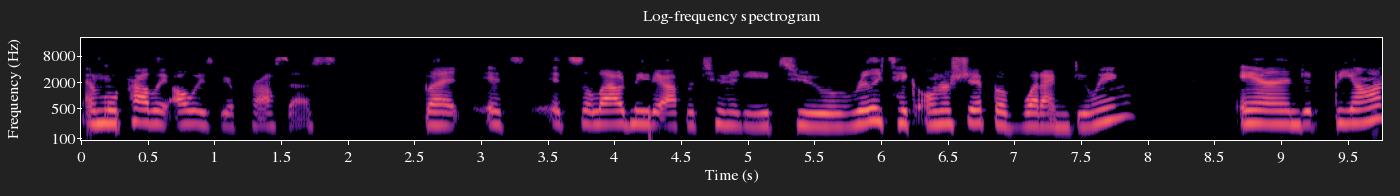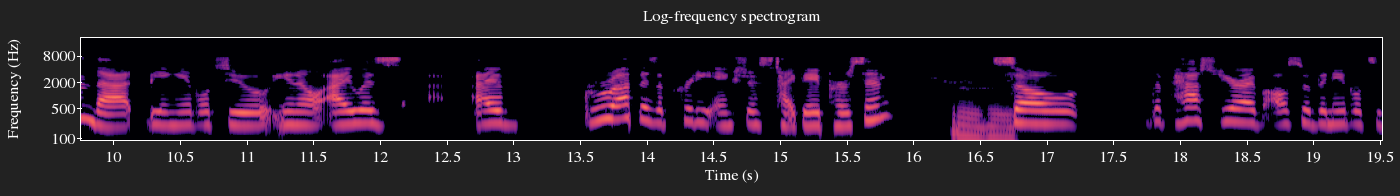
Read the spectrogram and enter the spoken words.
and will probably always be a process but it's it's allowed me the opportunity to really take ownership of what I'm doing. And beyond that being able to you know I was I grew up as a pretty anxious type A person. Mhm. so the past year, I've also been able to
